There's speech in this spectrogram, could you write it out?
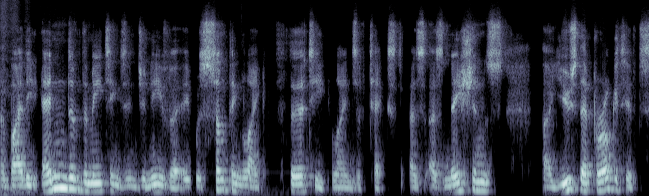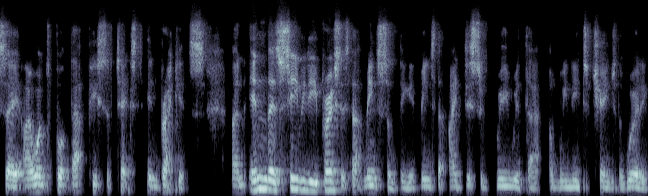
And by the end of the meetings in Geneva, it was something like 30 lines of text as, as nations uh, used their prerogative to say, I want to put that piece of text in brackets. And in the CBD process, that means something. It means that I disagree with that and we need to change the wording.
